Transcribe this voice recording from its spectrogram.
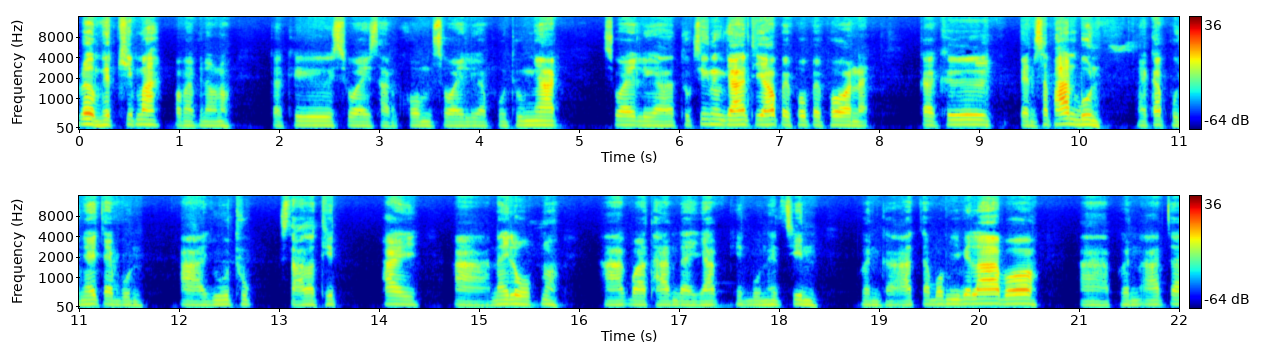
เริ่มเฮ็ดคลิปมาพ่อแม่พี่น้องเนาะ ก็คือช่วยสังคมช่วยเหลือผู้ทุกข์ยากช่วยเหลือทุกสิ่งทุกอย่างที่เฮาไปพบไปพอน่ะก็คือเป็นสะพานบุญให้กับผู้ใหญ่ใจบุญอ่าอยู่ทุกสารทิศภายอ่าในโลกเนาะหากว่าทานใดอยากเฮ็ดบุญเฮ็ดศีลเพิ่นก็อาจจะบ่มีเวลาบ่อ่าเพิ่นอาจจะ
